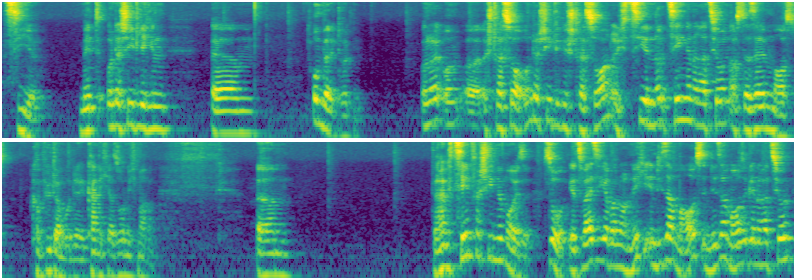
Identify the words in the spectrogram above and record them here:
ziehe, mit unterschiedlichen ähm, Umweltdrücken, Stressor, unterschiedliche Stressoren und ich ziehe nur zehn Generationen aus derselben Maus, Computermodell, kann ich ja so nicht machen. Ähm, dann habe ich zehn verschiedene Mäuse. So, jetzt weiß ich aber noch nicht in dieser Maus, in dieser Mausegeneration,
